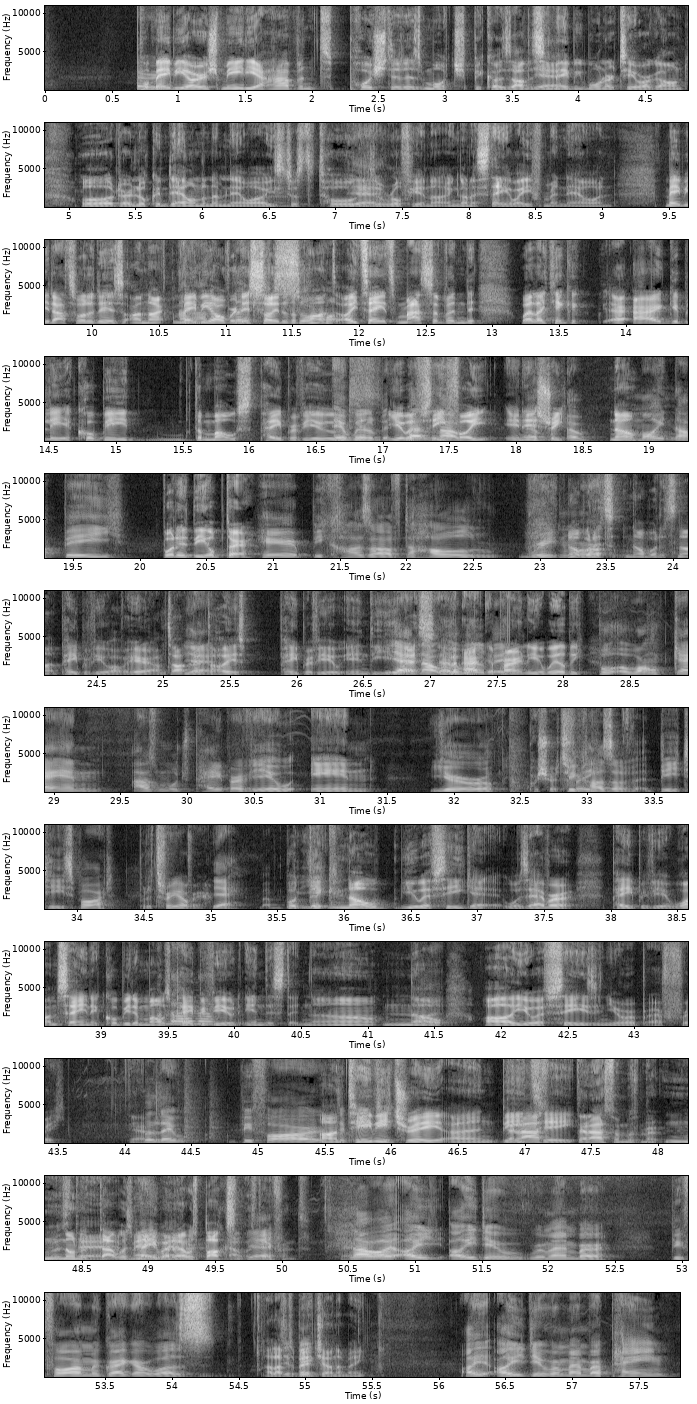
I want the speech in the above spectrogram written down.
But maybe Irish media haven't pushed it as much because obviously Yeah. maybe one or two are going, oh, they're looking down on him now. Oh, he's just a thug, he's a ruffian. I'm going to stay away from it now. And maybe that's what it is. On maybe Uh, over like this side of the pond, I'd say it's massive. And well, I think it, uh, arguably it could be the most pay per view It will be UFC well, no, fight in it- history. it no, might not be but it'd be up there. here because of the whole rigmarole. No, but it's no, but it's not pay per view over here. I'm talking Yeah. about the highest pay per view in the Yeah, US. no, it Uh, be. apparently, it will be. but it won't gain as much pay per view in Europe sure it's free. because of BT Sport. But it's free over here. Yeah, But you the, can- no UFC get, was ever pay per view. What I'm saying, it could be the most no, pay per viewed in the state. No, no. All UFCs in Europe are free Yeah. Well, they before on the TV3 and the, last, BT. the last one was, was None of- that was Mayweather, that was boxing. That was Yeah. different. Yeah. No, I, I I do remember before McGregor was. I'll have the to bet big- you on it, mate. I I do remember paying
